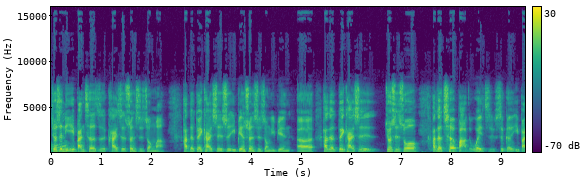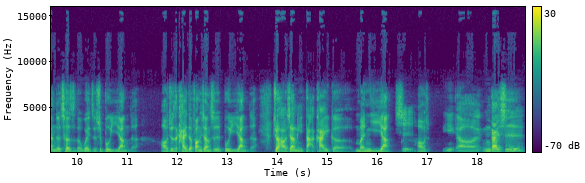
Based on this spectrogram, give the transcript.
就是你一般车子开是顺时钟嘛，它的对开式是一边顺时钟一边呃，它的对开式就是说它的车把的位置是跟一般的车子的位置是不一样的哦，就是开的方向是不一样的，就好像你打开一个门一样是哦，一呃应该是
